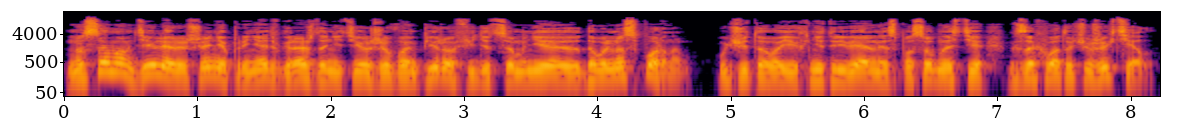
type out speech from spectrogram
На самом деле решение принять в граждане тех же вампиров видится мне довольно спорным, учитывая их нетривиальные способности к захвату чужих тел.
